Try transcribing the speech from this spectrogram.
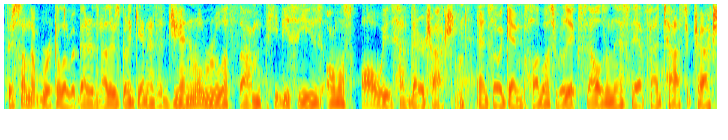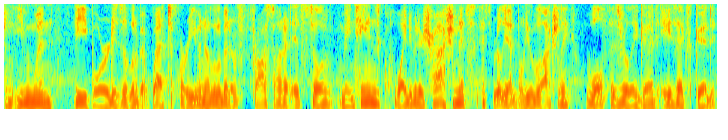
there's some that work a little bit better than others, but again, as a general rule of thumb, PVCs almost always have better traction. And so again, Clubhouse really excels in this. They have fantastic traction even when the board is a little bit wet or even a little bit of frost on it, it still maintains quite a bit of traction. It's it's really unbelievable actually. Wolf is really good, Azek's good.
